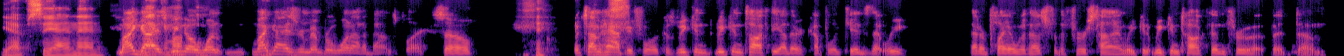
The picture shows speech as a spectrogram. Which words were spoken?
yep. So yeah, and then my guys, we know one. My guys remember one out of bounds play. So. which I'm happy for because we can we can talk the other couple of kids that we that are playing with us for the first time. We can we can talk them through it, but um,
